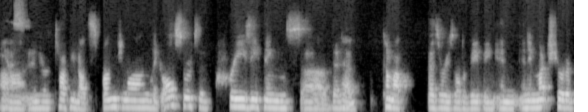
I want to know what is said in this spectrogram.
Uh, Yes. and they're talking about sponge lung, like all sorts of crazy things uh, that have come up as a result of vaping and, and in much shorter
